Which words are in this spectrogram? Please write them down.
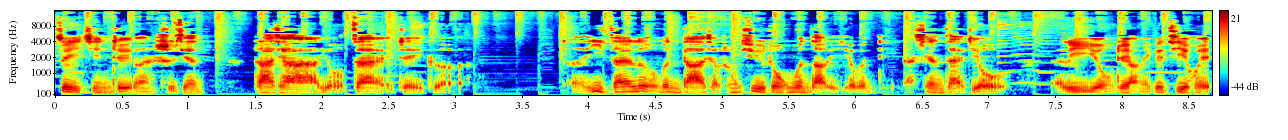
最近这段时间大家有在这个呃易灾乐问答小程序中问到的一些问题，那现在就利用这样的一个机会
